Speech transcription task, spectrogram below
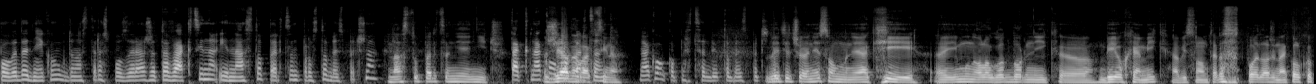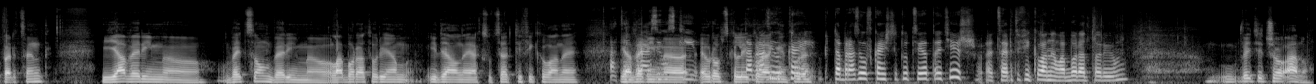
povedať niekomu, kto nás teraz pozerá, že tá vakcína je na 100% prosto bezpečná? Na 100% nie je nič. Tak na koľko Žiadna percent? vakcína. Na koľko percent je to bezpečné? Viete čo, ja nie som nejaký e, imunológ, odborník, e, biochemik, aby som vám teraz odpovedal, že na koľko percent. Ja verím vedcom, verím laboratóriám, ideálne, ak sú certifikované. A Ja verím Európskej liekovej agentúre. Tá brazilská inštitúcia to je tiež certifikované laboratórium. Viete čo, áno,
